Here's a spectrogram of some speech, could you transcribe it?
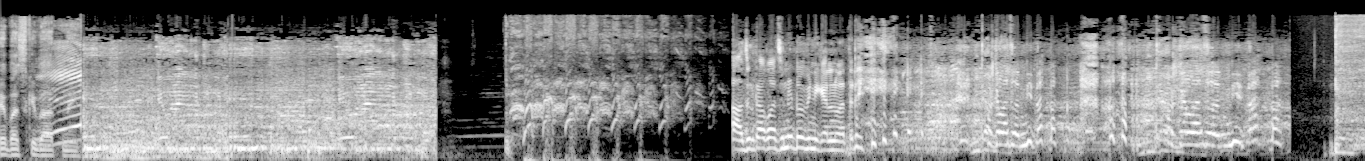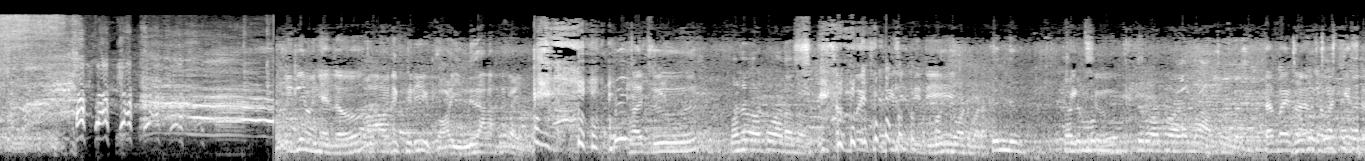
तेरे बस की बात नहीं हजुर टाउको चाहिँ टोपी निकाल्नु मात्रै टोकला छन् नि त छन् नि त। हेलो आउँदै फेरि घर हिँड्दै जाला भाइ हजुर। सबै ठिकै छ दिदी। ठिक छु तपाईँको हालखबर के छ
